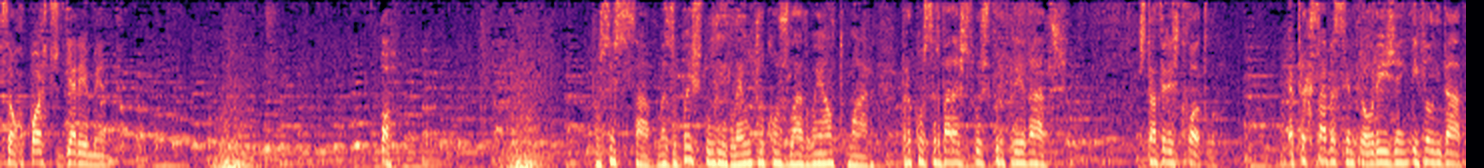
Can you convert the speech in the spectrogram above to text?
São repostos diariamente. Oh. Não sei se sabe, mas o peixe do Lidl é ultracongelado em alto mar para conservar as suas propriedades. Está a ver este rótulo? É para que saiba sempre a origem e validade.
